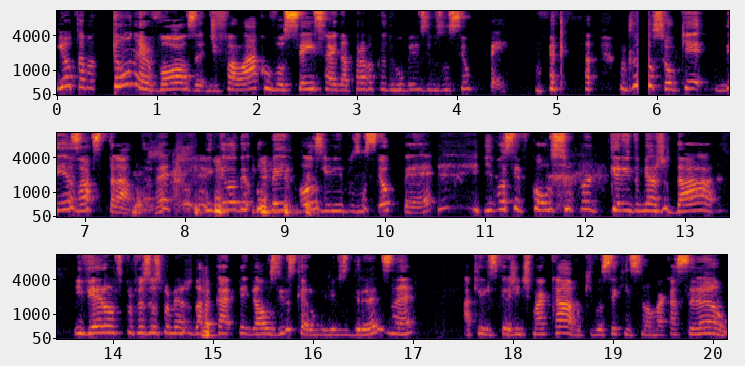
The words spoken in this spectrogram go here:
E eu estava tão nervosa de falar com você e sair da prova que eu derrubei os livros no seu pé. Porque eu sou o quê? Desastrada, Nossa. né? Então eu derrubei os livros no seu pé e você ficou super querendo me ajudar. E vieram os professores para me ajudar a pegar os livros, que eram livros grandes, né? Aqueles que a gente marcava, que você que ensinou a marcação,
